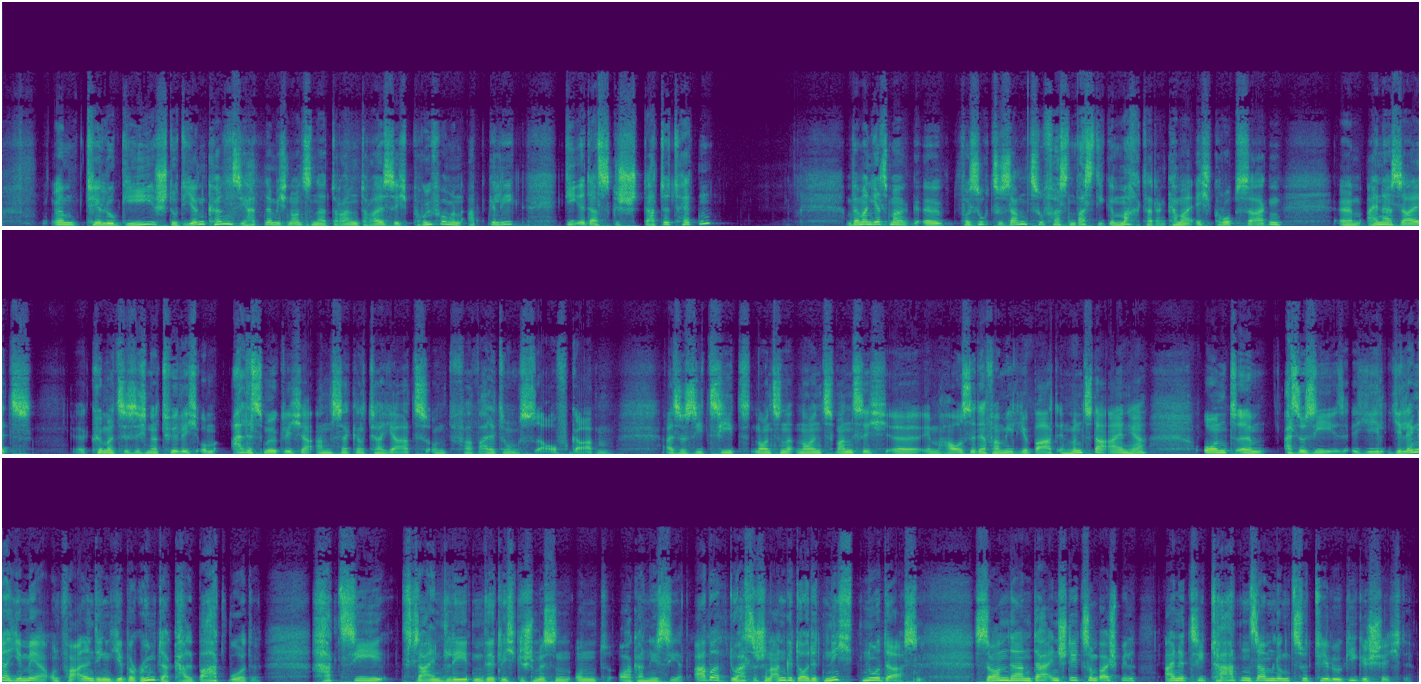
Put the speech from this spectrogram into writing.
ähm, Theologie studieren können. Sie hat nämlich 1933 Prüfungen abgelegt, die ihr das gestattet hätten. Und wenn man jetzt mal äh, versucht zusammenzufassen, was die gemacht hat, dann kann man echt grob sagen, ähm, einerseits äh, kümmert sie sich natürlich um alles Mögliche an Sekretariats- und Verwaltungsaufgaben. Also sie zieht 1929 äh, im Hause der Familie Barth in Münster ein, ja, und ähm, also sie, je, je länger, je mehr und vor allen Dingen je berühmter Karl Barth wurde, hat sie sein Leben wirklich geschmissen und organisiert. Aber du hast es schon angedeutet, nicht nur das, sondern da entsteht zum Beispiel eine Zitatensammlung zur Theologiegeschichte.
